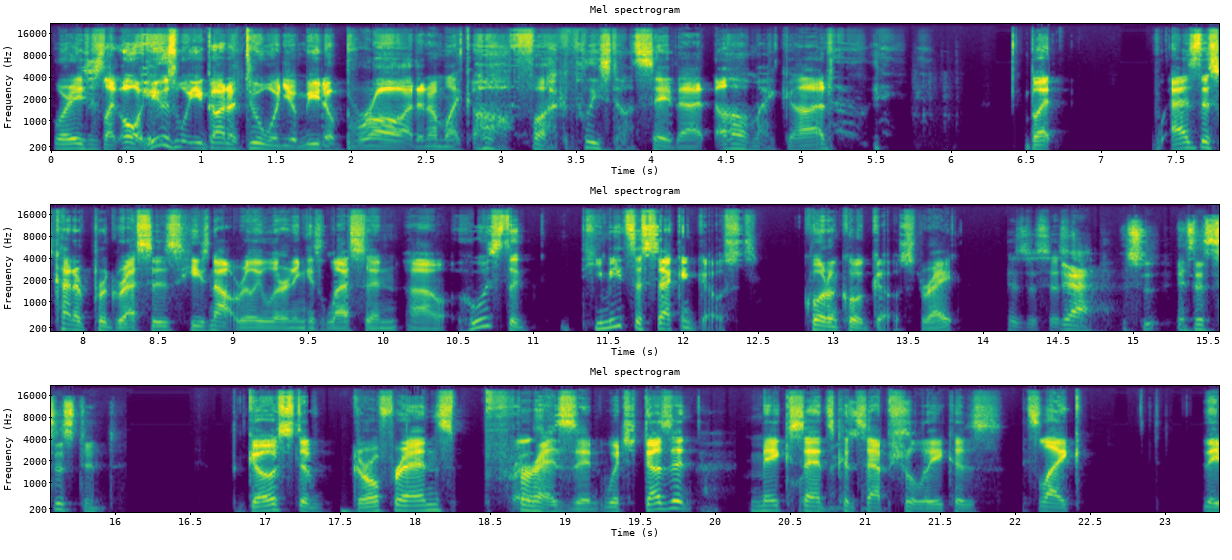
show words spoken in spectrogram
where he's just like, "Oh, here's what you got to do when you meet a broad," and I'm like, "Oh, fuck, please don't say that." Oh my god. but as this kind of progresses, he's not really learning his lesson. Uh, who is the? He meets the second ghost, quote unquote ghost, right? his assistant. Yeah. It's, it's assistant. Ghost of girlfriend's Present. present, which doesn't make Quite sense makes sense. conceptually because it's like they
